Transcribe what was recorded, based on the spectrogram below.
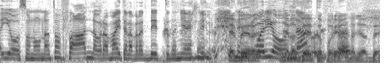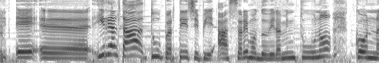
io sono una tua fan, oramai te l'avrà detto Daniele nel, È nel vero, fuori onda. Gliel'ho detto fuori onda, gliel'ho detto. E eh, in realtà tu partecipi a Saremo 2021 con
